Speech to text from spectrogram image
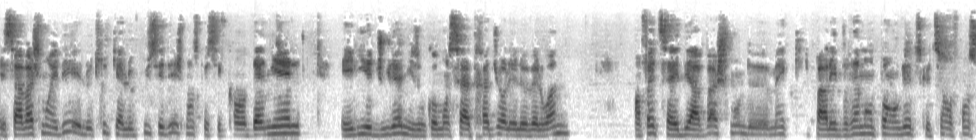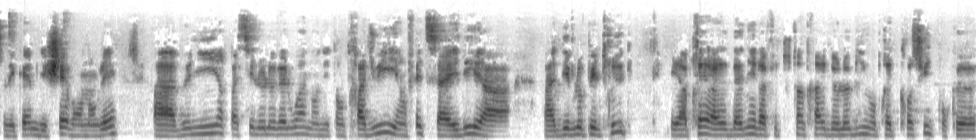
Et ça a vachement aidé, et le truc qui a le plus aidé, je pense que c'est quand Daniel, Ellie et Julian, ils ont commencé à traduire les level 1, en fait, ça a aidé à vachement de mecs qui parlaient vraiment pas anglais, parce que tu sais, en France, on est quand même des chèvres en anglais, à venir passer le level 1 en étant traduit, et en fait, ça a aidé à, à développer le truc. Et après, euh, Daniel a fait tout un travail de lobbying auprès de CrossFit pour que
